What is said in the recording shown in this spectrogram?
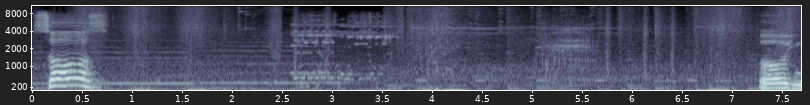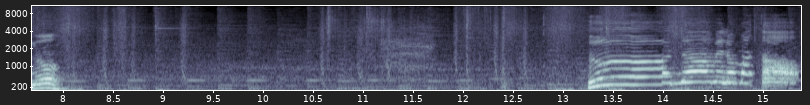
¡Sos! ¡Ay, no! ¡Oh, ¡No! ¡Me lo mató!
